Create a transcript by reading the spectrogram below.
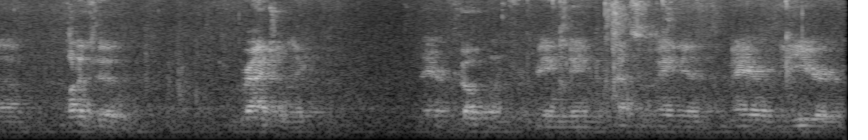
uh, wanted to congratulate Mayor Copeland for being named the Pennsylvania Mayor of the Year.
